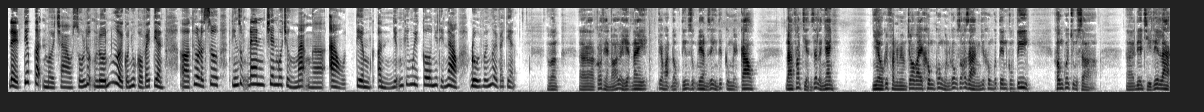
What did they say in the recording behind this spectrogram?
để tiếp cận mời chào số lượng lớn người có nhu cầu vay tiền. Uh, thưa luật sư, tín dụng đen trên môi trường mạng uh, ảo tiềm ẩn những cái nguy cơ như thế nào đối với người vay tiền? Vâng à, có thể nói là hiện nay cái hoạt động tín dụng đen dưới hình thức công nghệ cao đang phát triển rất là nhanh. Nhiều cái phần mềm cho vay không có nguồn gốc rõ ràng như không có tên công ty, không có trụ sở, à, địa chỉ liên lạc,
